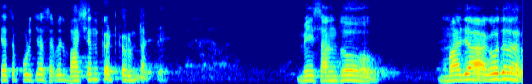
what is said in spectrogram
त्याचं पुढच्या सभेत भाषण कट करून टाकते. मी सांगतो माझ्या अगोदर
